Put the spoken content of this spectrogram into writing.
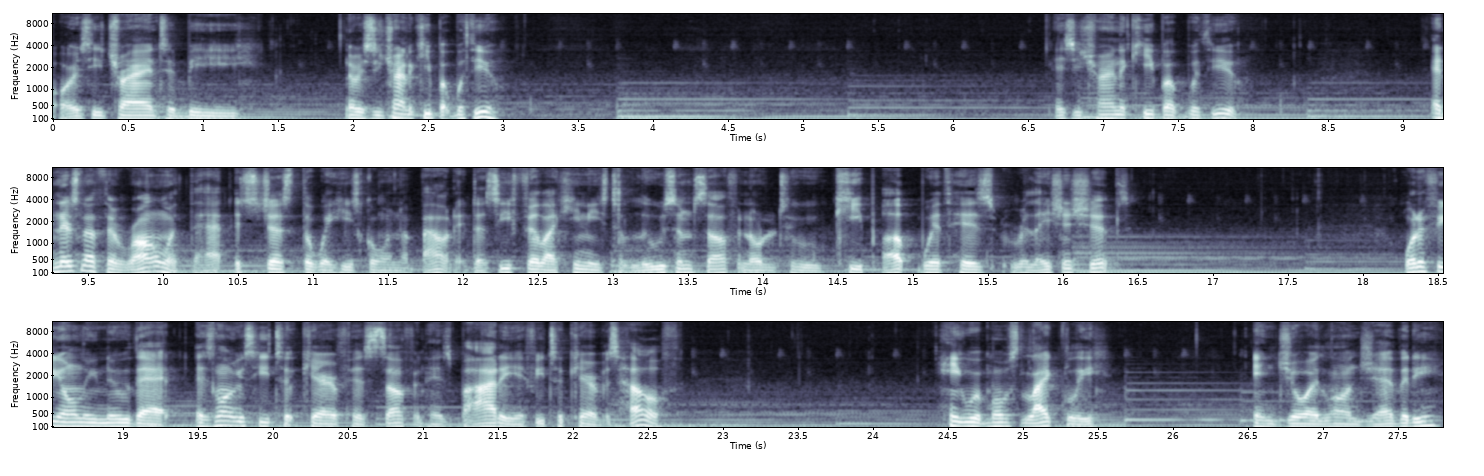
Or is he trying to be, or is he trying to keep up with you? Is he trying to keep up with you? And there's nothing wrong with that. It's just the way he's going about it. Does he feel like he needs to lose himself in order to keep up with his relationships? What if he only knew that as long as he took care of himself and his body, if he took care of his health, he would most likely enjoy longevity,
